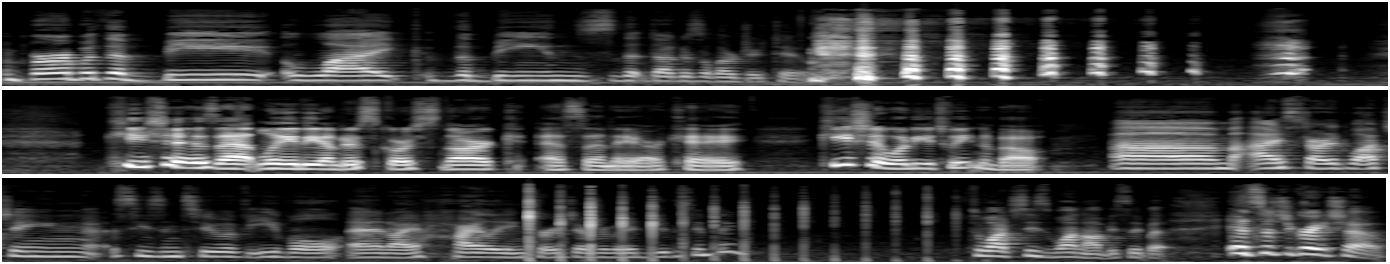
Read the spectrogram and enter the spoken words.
burb with a B like the beans that Doug is allergic to. Keisha is at lady underscore snark S N A R K. Keisha, what are you tweeting about? um, I started watching season two of Evil, and I highly encourage everybody to do the same thing. To watch season one, obviously, but it's such a great show.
